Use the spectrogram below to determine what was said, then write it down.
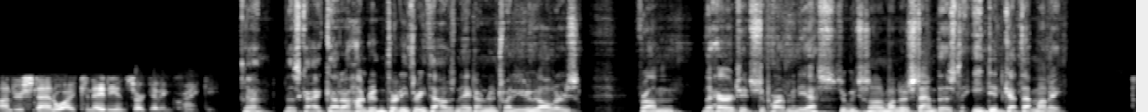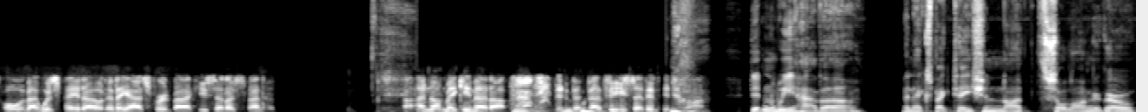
understand why Canadians are getting cranky. Yeah, this guy got $133,822 from the Heritage Department. Yes? We just to understand this. He did get that money. Oh, that was paid out. And they asked for it back. He said, I spent it. I'm not making that up. That's he said. It, it's gone. Didn't we have a an expectation not so long ago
